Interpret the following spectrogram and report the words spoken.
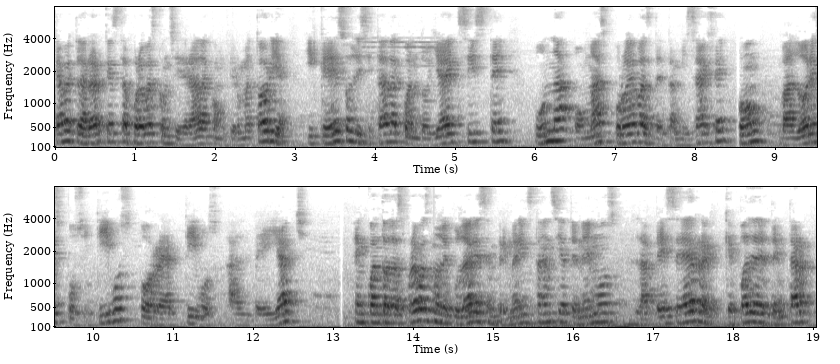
Cabe aclarar que esta prueba es considerada confirmatoria y que es solicitada cuando ya existe una o más pruebas de tamizaje con valores positivos o reactivos al VIH. En cuanto a las pruebas moleculares, en primera instancia tenemos la PCR, que puede detectar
